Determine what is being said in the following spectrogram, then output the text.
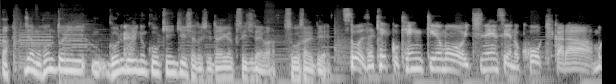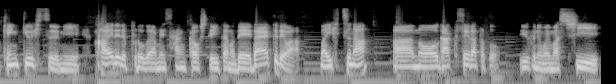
あじゃあもう本当にゴリゴリのこう研究者として大学生時代は過ごされて？そうですね。結構研究も1年生の後期からもう研究室に入れるプログラムに参加をしていたので大学ではまあ異質なあの学生だったというふうに思いますし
